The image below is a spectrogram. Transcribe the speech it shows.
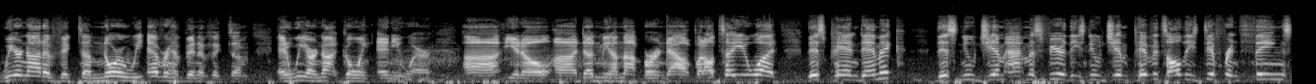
we're not a victim, nor we ever have been a victim, and we are not going anywhere. Uh, you know, uh, doesn't mean I'm not burned out, but I'll tell you what, this pandemic this new gym atmosphere, these new gym pivots, all these different things,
